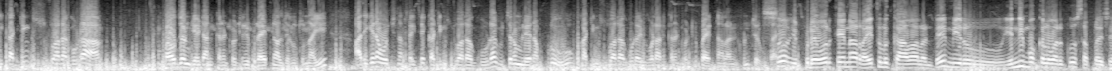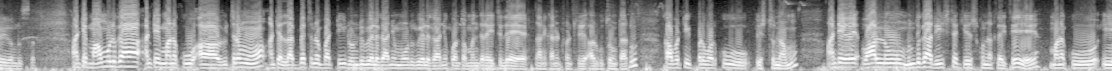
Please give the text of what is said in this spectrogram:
ఈ కట్టింగ్స్ ద్వారా కూడా బౌద్ధం చేయడానికి అనేటువంటి ప్రయత్నాలు జరుగుతున్నాయి. అదిగినా వచ్చినట్లయితే కటింగ్స్ ద్వారా కూడా విత్తనం లేనప్పుడు కటింగ్స్ ద్వారా కూడా ఇవ్వడానికి అనేటువంటి ప్రయత్నాలు అనేటువంటి జరుగుతాయి. సో ఇప్పుడు ఎవరికైనా రైతులకు కావాలంటే మీరు ఎన్ని మొక్కల వరకు సప్లై చేయగలరు సార్? అంటే మామూలుగా అంటే మనకు ఆ విత్తనము అంటే లభ్యతను బట్టి రెండు వేలు కానీ మూడు వేలు కానీ కొంతమంది రైతులే దానికి అనేటువంటి అడుగుతుంటారు. కాబట్టి ఇప్పటి వరకు ఇస్తున్నాము. అంటే వాళ్ళను ముందుగా రిజిస్టర్ చేసుకున్నట్లయితే మనకు ఈ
